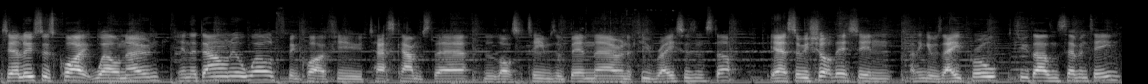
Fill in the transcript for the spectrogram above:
So yeah, Lousã's quite well known in the downhill world. There's been quite a few test camps there. Lots of teams have been there and a few races and stuff. Yeah, so we shot this in, I think it was April 2017.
